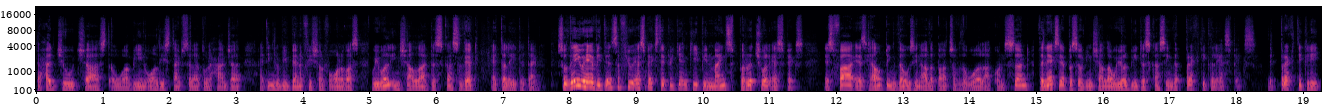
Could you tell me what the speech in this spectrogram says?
tahajjud, chast, awabin, all these types, salatul hajat. I think it will be beneficial for all of us. We will inshallah discuss that at a later time. So there you have it. That's a few aspects that we can keep in mind, spiritual aspects as far as helping those in other parts of the world are concerned. The next episode, inshallah, we will be discussing the practical aspects. That practically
